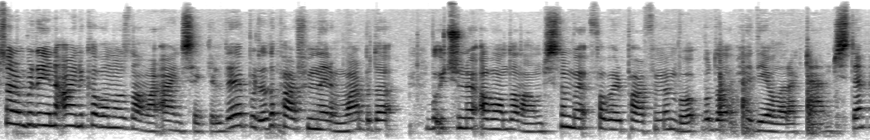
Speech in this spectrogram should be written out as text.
Sonra burada yine aynı kavanozdan var aynı şekilde. Burada da parfümlerim var. Bu da bu üçünü Avon'dan almıştım ve favori parfümüm bu. Bu da hediye olarak gelmişti.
